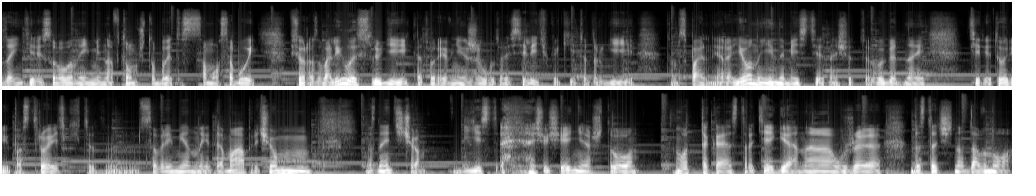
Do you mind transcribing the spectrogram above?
заинтересованы именно в том, чтобы это само собой все развалилось, людей, которые в них живут, расселить в какие-то другие там спальные районы и на месте, значит, выгодной территории построить какие-то современные дома. Причем, знаете что, есть ощущение, что вот такая стратегия, она уже достаточно давно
